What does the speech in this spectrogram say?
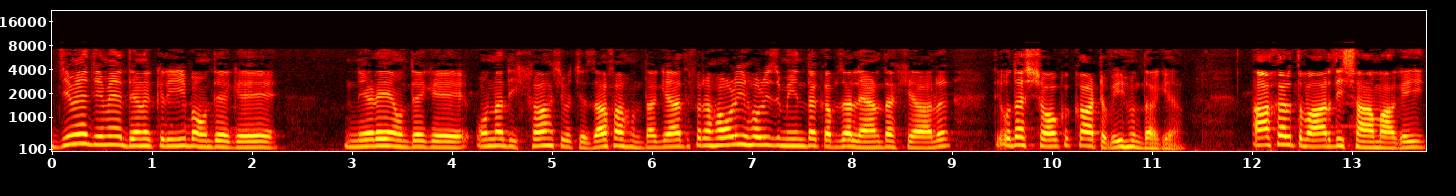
ਜਿਵੇਂ ਜਿਵੇਂ ਦਿਨ ਕਰੀਬ ਆਉਂਦੇ ਗਏ, ਨੇੜੇ ਆਉਂਦੇ ਗਏ, ਉਹਨਾਂ ਦੀ ਖਾਹਸ਼ ਵਿੱਚ ਇਜ਼ਾਫਾ ਹੁੰਦਾ ਗਿਆ ਤੇ ਫਿਰ ਹੌਲੀ-ਹੌਲੀ ਜ਼ਮੀਨ ਦਾ ਕਬਜ਼ਾ ਲੈਣ ਦਾ ਖਿਆਲ ਤੇ ਉਹਦਾ ਸ਼ੌਕ ਘਟ ਵੀ ਹੁੰਦਾ ਗਿਆ। ਆਖਰ ਤਵਾਰ ਦੀ ਸ਼ਾਮ ਆ ਗਈ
